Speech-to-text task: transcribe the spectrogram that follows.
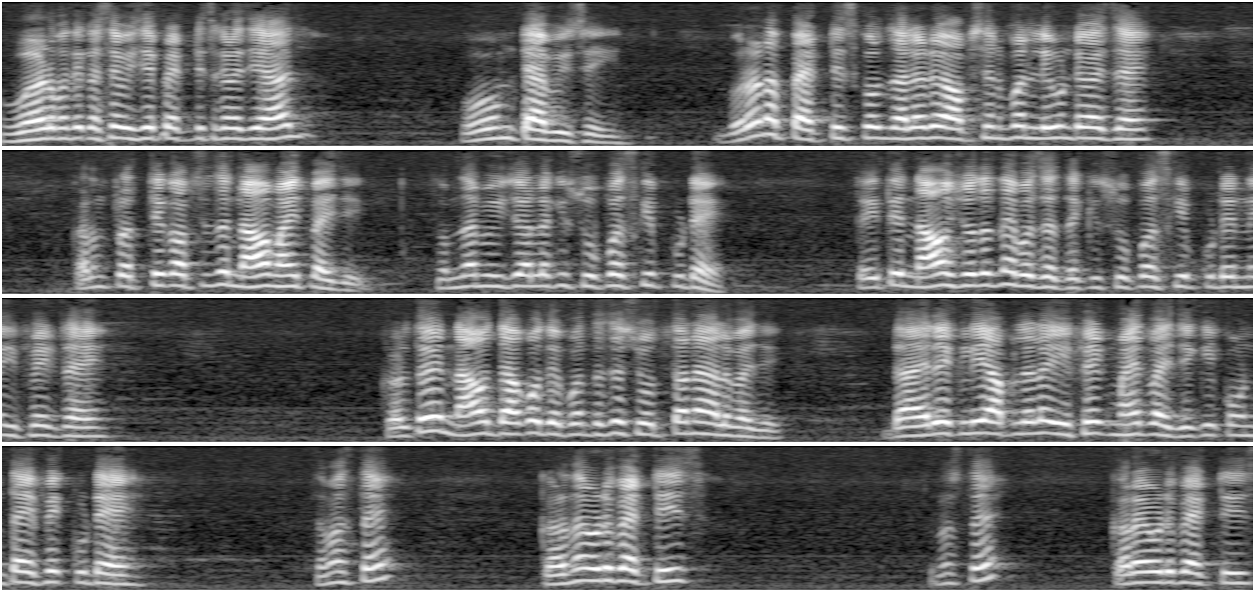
वर्डमध्ये कशाविषयी प्रॅक्टिस करायची आज? होम टॅबविषयी बरोबर ना? प्रॅक्टिस करून झाल्यावर ऑप्शन पण लिहून ठेवायचं आहे. कारण प्रत्येक ऑप्शनचं नाव माहीत पाहिजे. समजा मी विचारलं की सुपरस्क्रिप्ट कुठे आहे? तर इथे नाव शोधत नाही बसायचं की सुपरस्क्रिप्ट कुठे इफेक्ट आहे. कळतोय? नाव दाखवतोय पण तसं शोधता नाही आलं पाहिजे. डायरेक्टली आपल्याला इफेक्ट माहीत पाहिजे की कोणता इफेक्ट कुठे आहे. समजतंय? करणार एवढी प्रॅक्टिस समजतंय? करा एवढी प्रॅक्टिस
